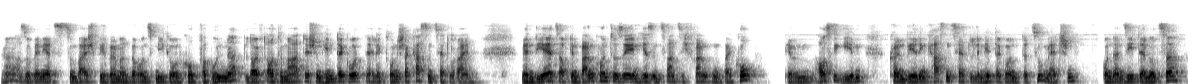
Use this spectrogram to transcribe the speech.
Ja, also wenn jetzt zum Beispiel, wenn man bei uns Migo und Coop verbunden hat, läuft automatisch im Hintergrund ein elektronischer Kassenzettel rein. Wenn wir jetzt auf dem Bankkonto sehen, hier sind 20 Franken bei Coop ähm, ausgegeben, können wir den Kassenzettel im Hintergrund dazu matchen und dann sieht der Nutzer,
